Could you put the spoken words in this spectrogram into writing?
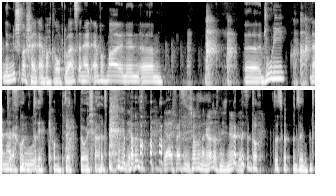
einen Mischmasch halt einfach drauf. Du hast dann halt einfach mal einen ähm, äh, Judy, dann Der hast Hund du dreht komplett durch halt. der Hund. Ja, ich weiß nicht, ich hoffe, man hört das nicht, ne? Das, Doch, das hört man sehr gut.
